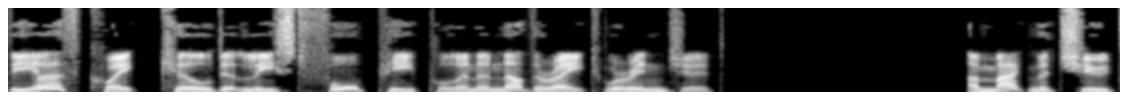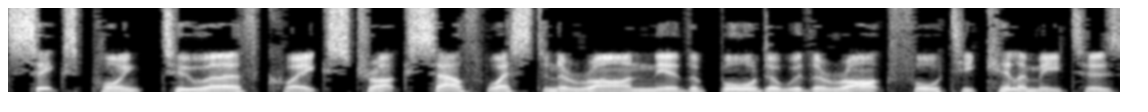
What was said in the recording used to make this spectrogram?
The earthquake killed at least 4 people and another 8 were injured. A magnitude 6.2 earthquake struck southwestern Iran near the border with Iraq 40 kilometers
